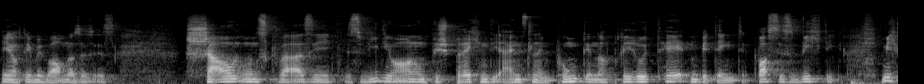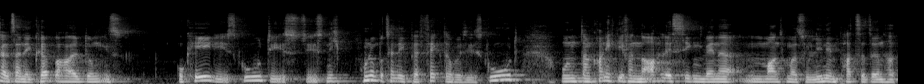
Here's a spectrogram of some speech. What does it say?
je nachdem wie warm das ist, schauen uns quasi das Video an und besprechen die einzelnen Punkte nach Prioritäten bedenkt. Was ist wichtig? Mich als seine Körperhaltung ist okay, die ist gut, die ist, die ist nicht hundertprozentig perfekt, aber sie ist gut und dann kann ich die vernachlässigen, wenn er manchmal so Linienpatzer drin hat,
